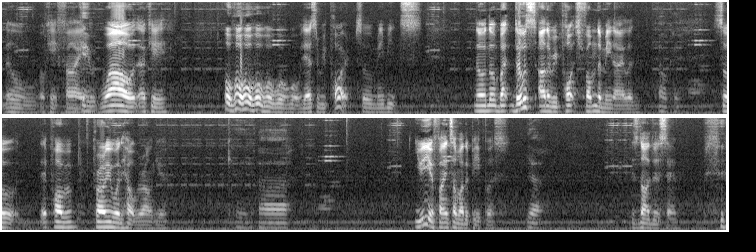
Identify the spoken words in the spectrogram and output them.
No. Okay, fine. Okay. Wow. Okay. Oh, whoa, whoa, whoa, whoa, whoa, whoa! There's a report. So maybe it's. No, no, but those are the reports from the main island. Okay. So it probably probably won't help around here. Okay. Uh, You need to find some other papers. yeah. It's not this, Sam.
